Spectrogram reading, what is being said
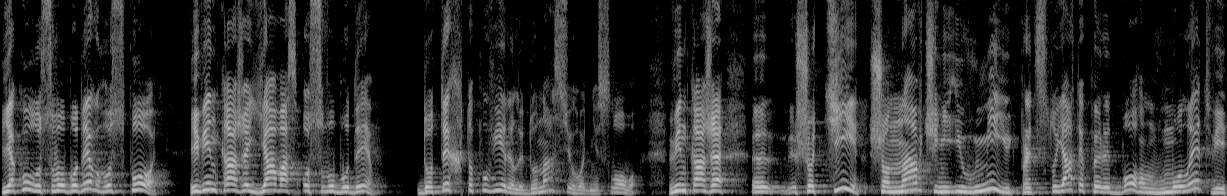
яку освободив Господь, і Він каже: Я вас освободив. До тих, хто повірили, до нас сьогодні слово. Він каже, е, що ті, що навчені і вміють предстояти перед Богом в молитві,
